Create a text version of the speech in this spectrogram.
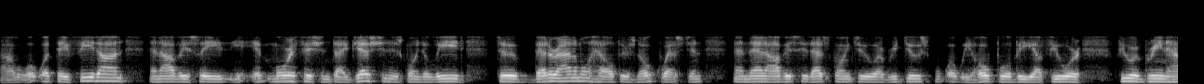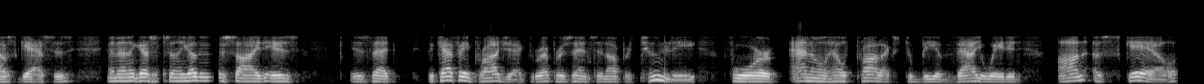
uh, what, what, they feed on, and obviously more efficient digestion is going to lead to better animal health. There's no question, and then obviously that's going to uh, reduce what we hope will be uh, fewer fewer greenhouse gases. And then I guess on the other side is is that the CAFE project represents an opportunity for animal health products to be evaluated on a scale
